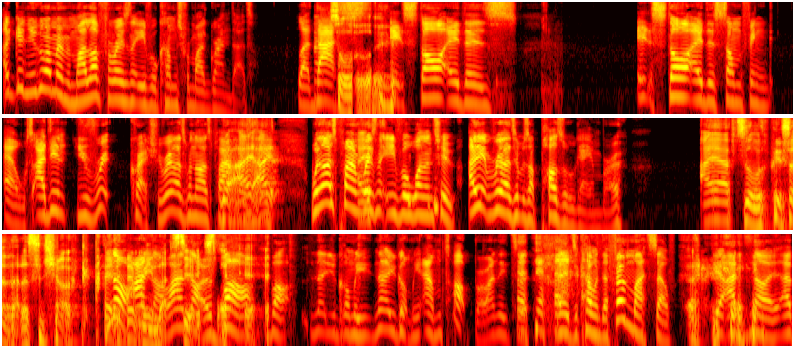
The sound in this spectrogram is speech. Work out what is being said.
Again, you gotta remember, my love for Resident Evil comes from my granddad. Like that's Absolutely. it started as it started as something else. I didn't. You re- crash. You realize when I was playing No, I- I- when I was playing I- Resident Evil one and two, I didn't realize it was a puzzle game, bro. I absolutely said that as a joke. I No, didn't I mean know, that I know, but but now you got me. Now you got me amped up, bro. I need to. I need to come and defend myself. Yeah, I no.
